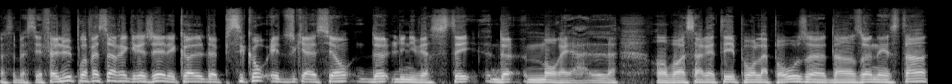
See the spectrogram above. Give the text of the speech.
Jean-Sébastien Fallu, professeur agrégé à l'école de psychoéducation de l'Université de Montréal. On va s'arrêter pour la pause euh, dans un instant.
